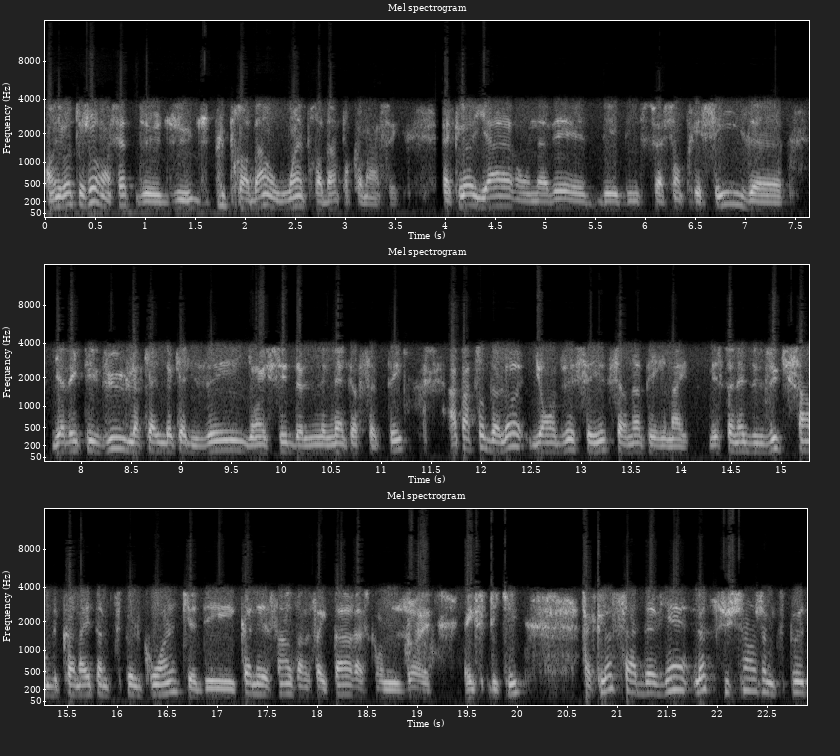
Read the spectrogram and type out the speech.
On y va toujours, en fait, du, plus probant au moins probant pour commencer. Fait que là, hier, on avait des, des situations précises. Euh, il avait été vu, local, localisé. Ils ont essayé de l'intercepter. À partir de là, ils ont dû essayer de cerner un périmètre. Mais c'est un individu qui semble connaître un petit peu le coin, qui a des connaissances dans le secteur à ce qu'on nous a expliqué. Fait que là, ça devient... Là, tu changes un petit peu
